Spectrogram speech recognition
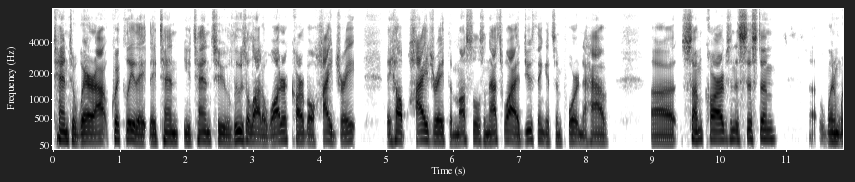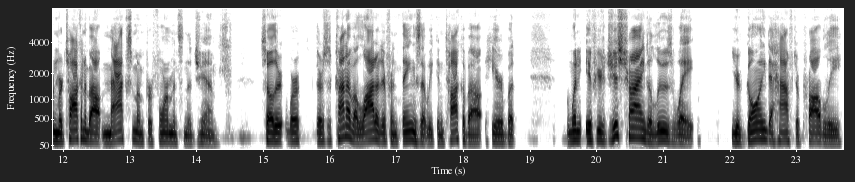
tend to wear out quickly. They, they tend, you tend to lose a lot of water, carbohydrate. They help hydrate the muscles. And that's why I do think it's important to have uh, some carbs in the system uh, when, when we're talking about maximum performance in the gym. So there, there's kind of a lot of different things that we can talk about here, but when if you're just trying to lose weight, you're going to have to probably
